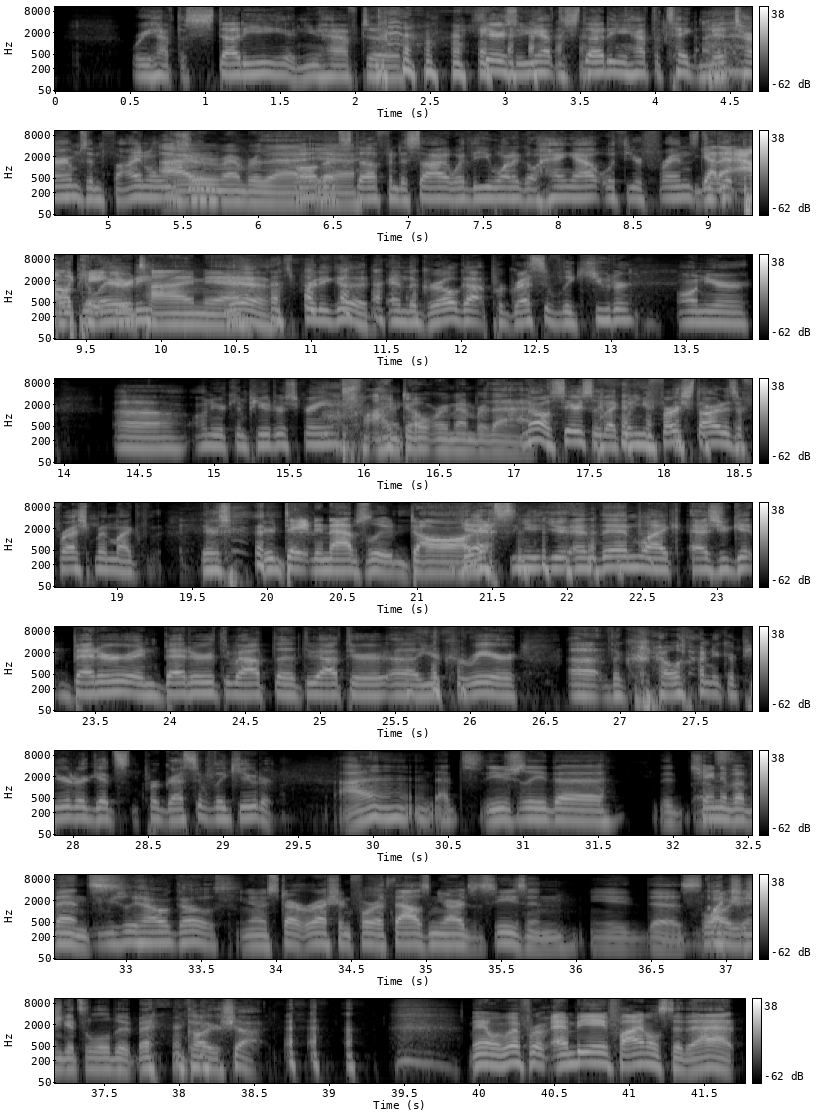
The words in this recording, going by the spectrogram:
where you have to study and you have to, right. seriously, you have to study, you have to take midterms and finals. I and remember that. All yeah. that stuff and decide whether you want to go hang out with your friends You to got to allocate your time. Yeah. Yeah, it's pretty good. and the girl got progressively cuter on your uh, on your computer screen. I Like, don't remember that. No, seriously, like when you first start as a freshman, like there's You're dating an absolute dog. Yes, and, you, you, and then like as you get better and better throughout the throughout your uh, your career, uh, the girl on your computer gets progressively cuter. I, that's usually the the chain of events. Usually how it goes. you know, start rushing for a thousand yards a season. You, the selection sh- gets a little bit better. Call your shot. Man, we went from NBA finals to that.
